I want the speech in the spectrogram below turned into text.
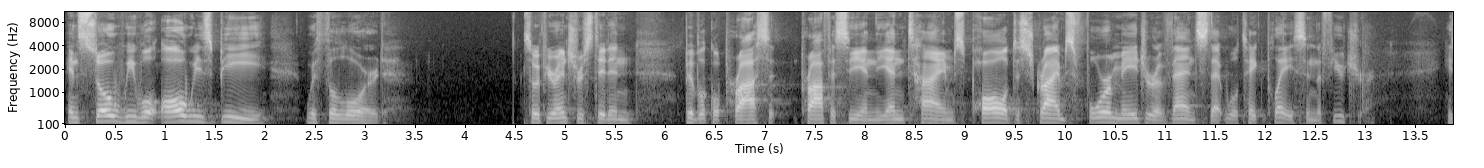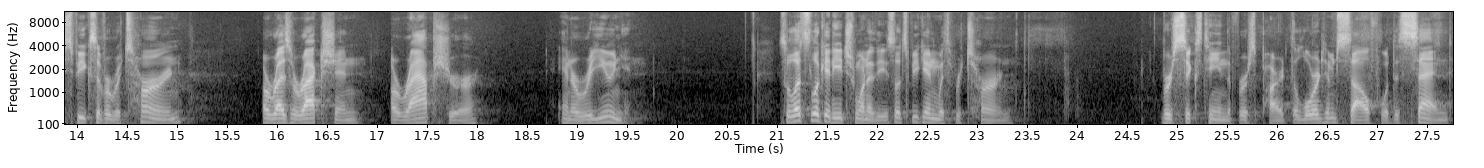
And so we will always be with the Lord. So if you're interested in biblical prophecy and the end times, Paul describes four major events that will take place in the future. He speaks of a return, a resurrection, a rapture, and a reunion. So let's look at each one of these. Let's begin with return. Verse 16, the first part The Lord himself will descend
